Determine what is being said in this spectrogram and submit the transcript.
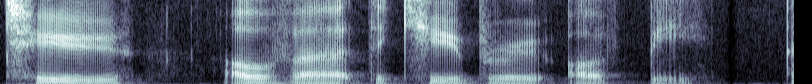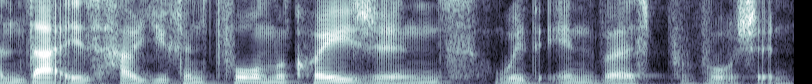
2 over the cube root of b. And that is how you can form equations with inverse proportion.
